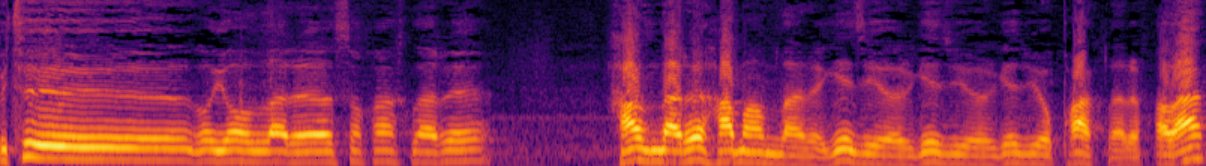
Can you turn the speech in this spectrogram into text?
bütün o yolları, sokakları, hanları, hamamları geziyor, geziyor, geziyor, parkları falan.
